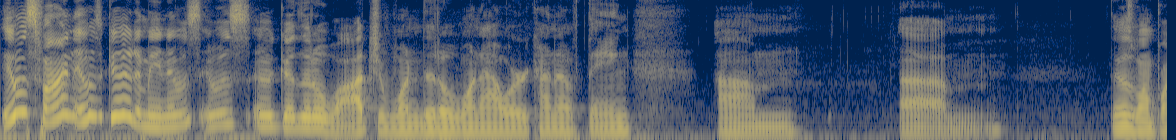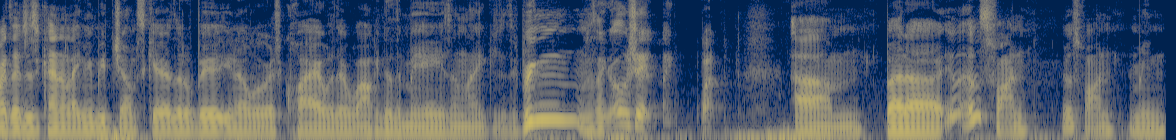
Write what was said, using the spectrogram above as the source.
it was fine. It was good. I mean, it was it was a good little watch, a one little one hour kind of thing. Um, um, there was one part that just kind of like maybe jump scared a little bit, you know, where it's quiet, where they're walking to the maze and like, just like ring. I was like, oh shit, like? Um, but uh, it, it was fun. It was fun. I mean,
